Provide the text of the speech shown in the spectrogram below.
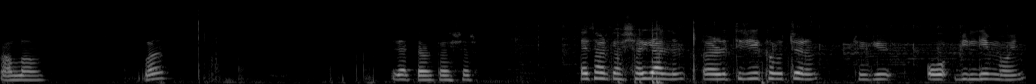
Allah'ım. Lan. Bir dakika arkadaşlar. Evet arkadaşlar geldim. Öğreticiyi kapatıyorum. Çünkü o bildiğim bir oyun.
